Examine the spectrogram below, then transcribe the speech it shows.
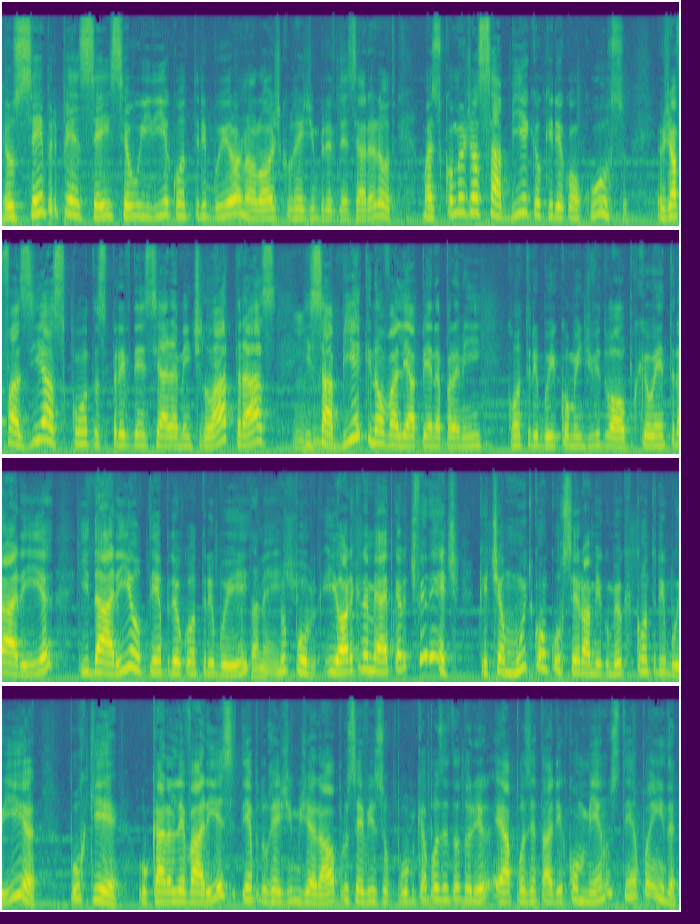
Eu sempre pensei se eu iria contribuir ou não. Lógico, o regime previdenciário era outro. Mas como eu já sabia que eu queria concurso, eu já fazia as contas previdenciariamente lá atrás e sabia que não valia a pena para mim contribuir como individual, porque eu entraria e daria o tempo de eu contribuir Exatamente. no público. E olha que na minha época era diferente, porque tinha muito concurseiro amigo meu que contribuía, porque o cara levaria esse tempo do regime geral para o serviço público e a aposentadoria é aposentaria com menos tempo ainda.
